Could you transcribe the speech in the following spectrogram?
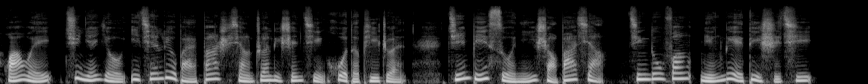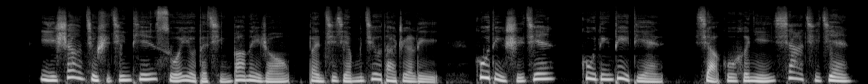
华为去年有一千六百八十项专利申请获得批准，仅比索尼少八项。京东方名列第十七。以上就是今天所有的情报内容。本期节目就到这里，固定时间，固定地点，小顾和您下期见。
